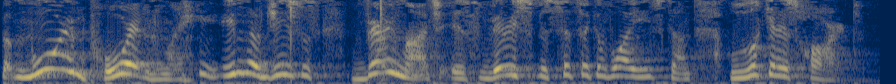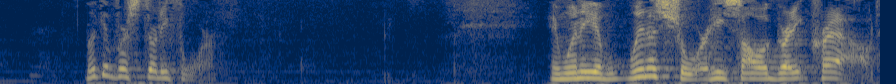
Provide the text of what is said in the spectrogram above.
but more importantly, even though Jesus very much is very specific of why he's come, look at his heart. Look at verse 34. And when he went ashore, he saw a great crowd.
